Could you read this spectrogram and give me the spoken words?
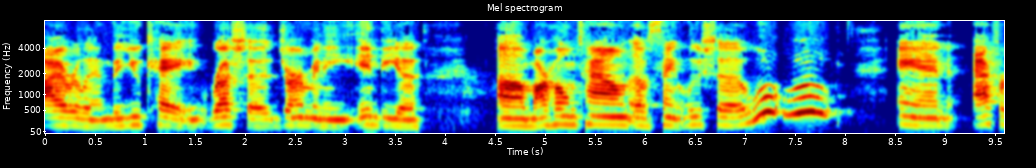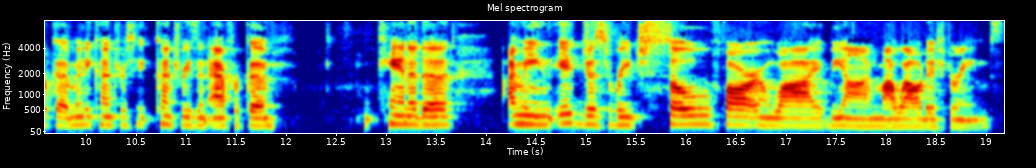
Ireland, the UK, Russia, Germany, India, um, our hometown of St. Lucia, woo woo, and Africa, many countries countries in Africa, Canada. I mean, it just reached so far and wide beyond my wildest dreams.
